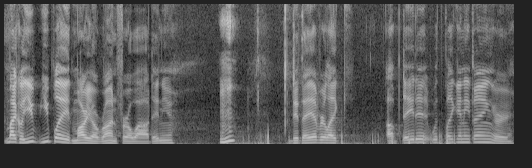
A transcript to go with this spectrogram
Michael, you you played Mario Run for a while, didn't you? Mm-hmm. Did they ever like update it with like anything or?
